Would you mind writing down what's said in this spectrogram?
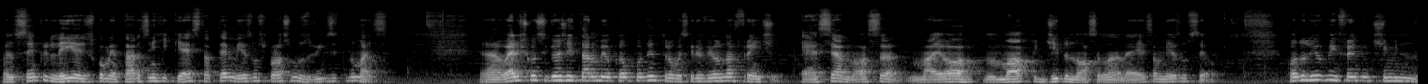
mas eu sempre leio os comentários enriquece até mesmo os próximos vídeos e tudo mais. Uh, o Elliot conseguiu ajeitar o meio campo quando entrou, mas queria vê-lo na frente. Essa é a nossa maior, maior pedido nossa, Lana. É essa mesmo seu. Quando o Liverpool enfrenta um time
